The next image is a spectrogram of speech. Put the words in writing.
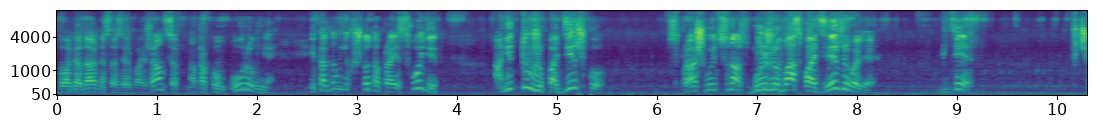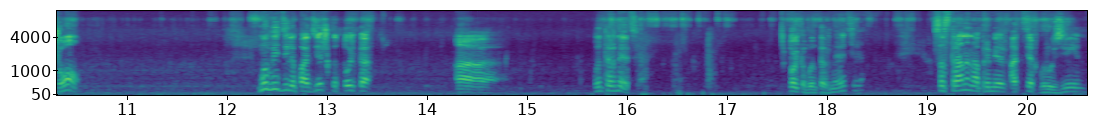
благодарность азербайджанцев на таком уровне. И когда у них что-то происходит, они ту же поддержку спрашивают с нас. Мы же вас поддерживали. Где? В чем? Мы видели поддержку только а, в интернете. Только в интернете. Со стороны, например, от тех грузин,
